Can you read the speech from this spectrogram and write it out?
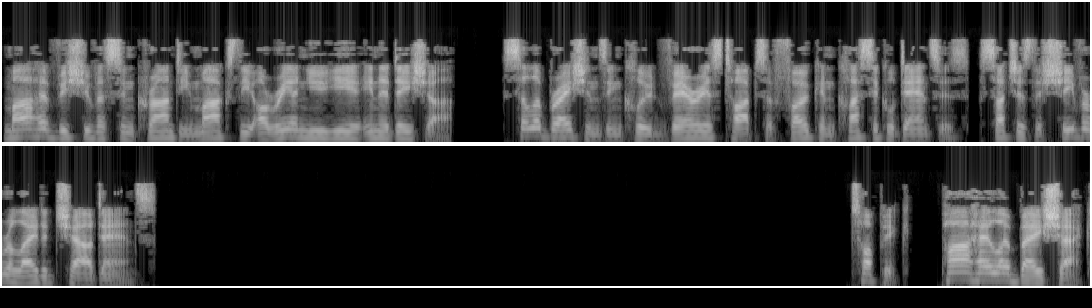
Maha Vishuva Sankranti marks the Oriya New Year in Odisha. Celebrations include various types of folk and classical dances, such as the Shiva-related Chhau dance. Pahela Baishak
